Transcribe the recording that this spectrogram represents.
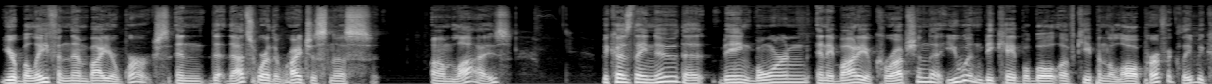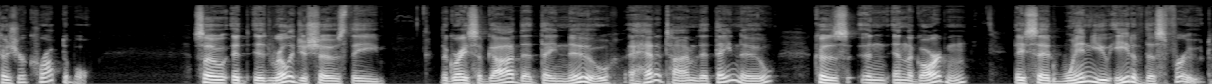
your belief in them by your works, and th- that's where the righteousness um, lies because they knew that being born in a body of corruption that you wouldn't be capable of keeping the law perfectly because you're corruptible. So it, it really just shows the the grace of god that they knew ahead of time that they knew because in in the garden they said when you eat of this fruit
